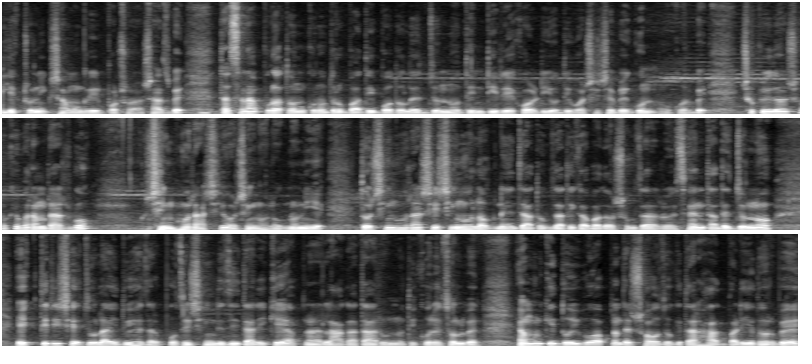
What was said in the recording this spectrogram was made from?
ইলেকট্রনিক সামগ্রীর পসরা সাজবে। তাছাড়া পুরাতন কোনো দ্রব্যাদি বদলের জন্য দিনটি রেকর্ডীয় দিবস হিসেবে গণ্য করবে। সুপ্রিয় দর্শক, এবার আমরা আসব সিংহ রাশি ও সিংহ লগ্ন নিয়ে। তো সিংহ রাশি সিংহ লগ্নে জাতক, জাতিকা বা দর্শক যারা রয়েছেন, তাদের জন্য একত্রিশে জুলাই দুই হাজার পঁচিশ ইংরেজি তারিখে আপনারা লাগাতার উন্নতি করে চলবেন। এমনকি দৈব আপনাদের সহযোগিতার হাত বাড়িয়ে ধরবে।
